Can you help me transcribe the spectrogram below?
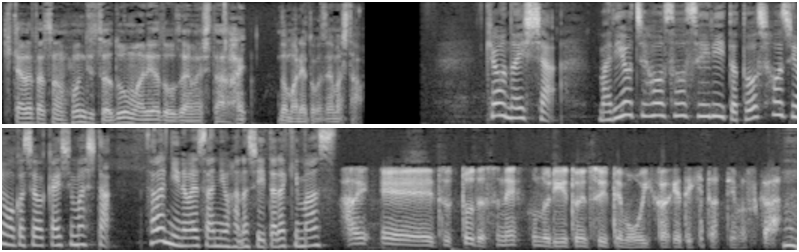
北方さん、本日はどうもありがとうございました。はい、どうもありがとうございました。今日の一社、マリオ地方創生リート投資法人をご紹介しました。さらに井上さんにお話しいただきます。はい、えー、ずっとですね、このリートについても追いかけてきたって言いますか、うんうん、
